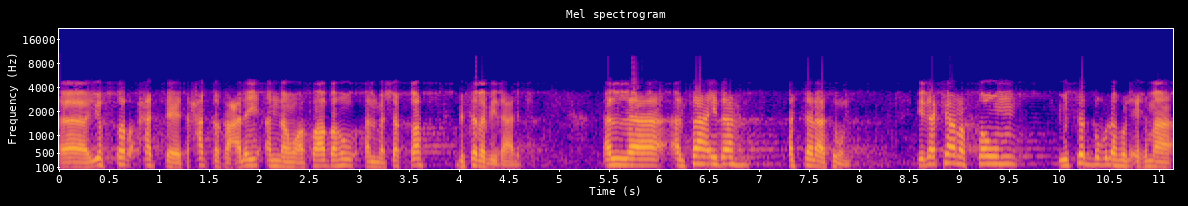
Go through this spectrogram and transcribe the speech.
آه، يفطر حتى يتحقق عليه أنه أصابه المشقة بسبب ذلك. الفائدة الثلاثون. إذا كان الصوم يسبب له الإغماء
